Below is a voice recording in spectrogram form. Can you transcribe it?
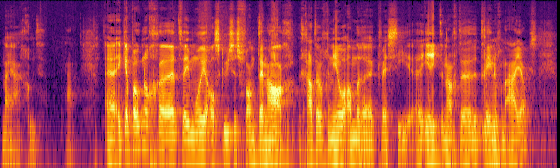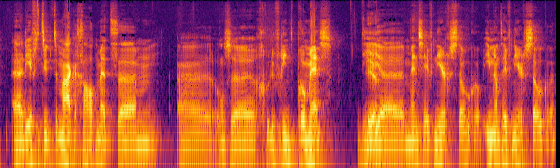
nou ja, goed. Ja. Eh, ik heb ook nog eh, twee mooie excuses van Ten Hag. Het gaat over een heel andere kwestie. Eh, Erik Ten Hag, de, de trainer Mhm. van Ajax. Die heeft natuurlijk te maken gehad met ehm, eh, onze goede vriend Promes. Die mensen heeft neergestoken. Iemand heeft neergestoken.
